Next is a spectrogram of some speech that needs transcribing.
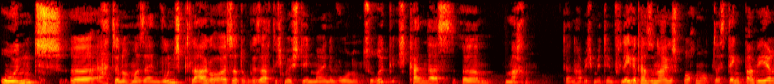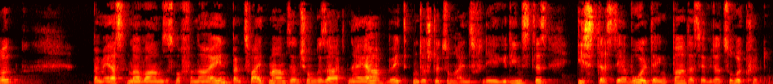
Und äh, er hatte nochmal seinen Wunsch klar geäußert und gesagt, ich möchte in meine Wohnung zurück, ich kann das ähm, machen. Dann habe ich mit dem Pflegepersonal gesprochen, ob das denkbar wäre. Beim ersten Mal haben sie es noch verneint, beim zweiten Mal haben sie dann schon gesagt, naja, mit Unterstützung eines Pflegedienstes ist das sehr wohl denkbar, dass er wieder zurück könnte.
